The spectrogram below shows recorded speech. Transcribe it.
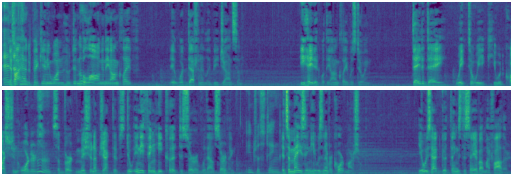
And if I, had think- to pick anyone who didn't Oh. belong in the Enclave, it would definitely be Johnson. He hated what the Enclave was doing. Day to day, week to week, he would question orders, Hmm. subvert mission objectives, do anything he could to serve without serving. interesting. It's amazing he was never court-martialed. He always had good things to say about my father.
